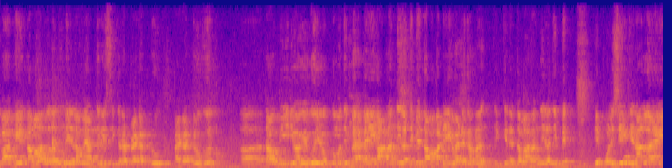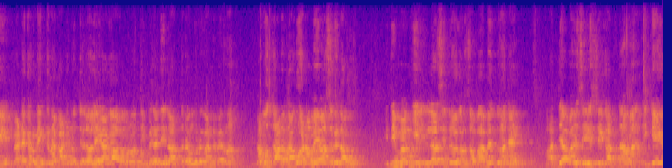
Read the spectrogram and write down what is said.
පාර්කයෙන් තමයි අල්ලලා දුන්නේ ළමයා අතරේ සිගරට් පැකට් පැකට් එකකුත් තව වීඩියෝ එකකුත් ඒ ඔක්කොම තිබ්බා. හැබැයි ඒක අරන් දීලා තිබ්බේ තව කඩේක වැඩ කරන එක්කෙනෙක් තමයි අරන් දීලා තිබ්බේ. ඉතින් පොලිසියෙන් ගෙනල්ලා ඒ වැඩ කරන එක්කන කඩිනුත් එලවලා එයා ගාව මොනවද තිබ්බේ නැති ඉඳ අත්අඩංගුවට ගන්න බැරුණා. නමුත් අර දරුවා 9 වසරේ දරුවා. ඉතින් මං ඉල්ලා සිටිනවා කරු සභාපතිතුමා දැන් අධ්‍යාපන ශේෂ්ත්‍රය ගත්තාම එක එක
